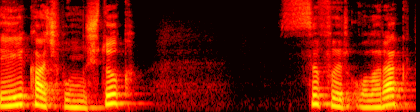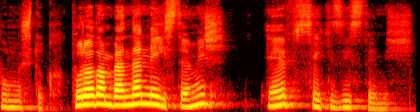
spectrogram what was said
D'yi kaç bulmuştuk? 0 olarak bulmuştuk. Buradan benden ne istemiş? F8'i istemiş.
